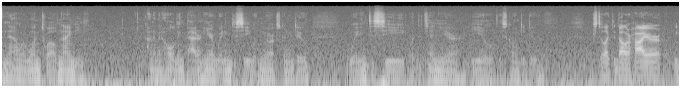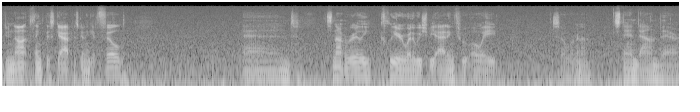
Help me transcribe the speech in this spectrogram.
and now we're 112.90 kind of in a holding pattern here, waiting to see what New York's going to do, waiting to see what the 10-year yield is going to do. We still like the dollar higher. We do not think this gap is going to get filled. And it's not really clear whether we should be adding through 08. So we're going to stand down there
